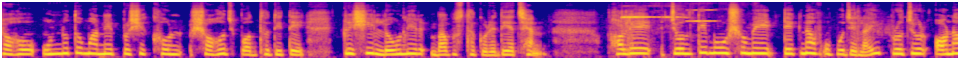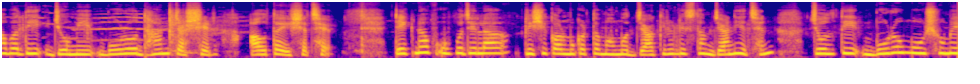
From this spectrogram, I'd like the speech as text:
সহ উন্নত মানের প্রশিক্ষণ সহজ পদ্ধতিতে কৃষি লোনের ব্যবস্থা করে দিয়েছেন। ফলে চলতি মৌসুমে টেকনাফ উপজেলায় প্রচুর অনাবাদি জমি বোরো ধান চাষের আওতায় এসেছে। টেকনাফ উপজেলা কৃষি কর্মকর্তা মোহাম্মদ জাকিরুল ইসলাম জানিয়েছেন, চলতি বুড়ো মৌসুমে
